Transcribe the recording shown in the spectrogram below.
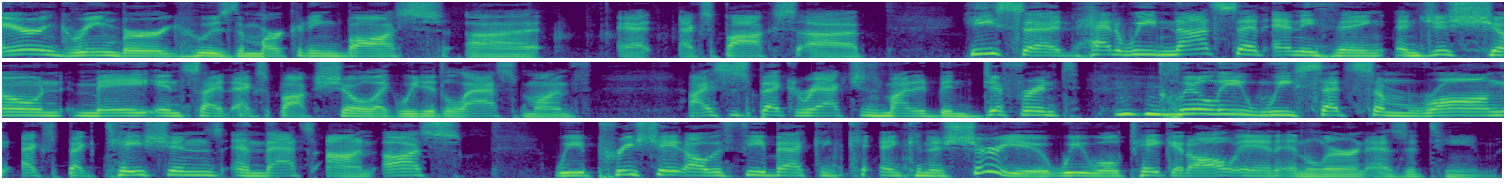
Aaron Greenberg, who is the marketing boss uh, at Xbox, uh, he said, had we not said anything and just shown May inside Xbox show like we did last month, I suspect reactions might have been different. Clearly, we set some wrong expectations, and that's on us. We appreciate all the feedback and, and can assure you we will take it all in and learn as a team.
